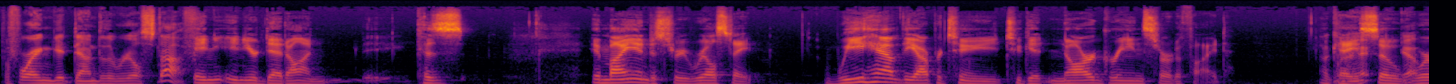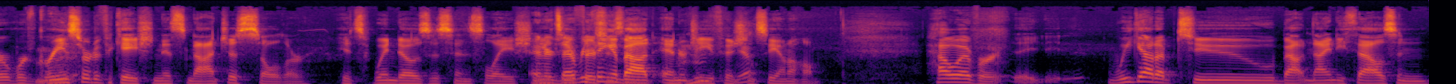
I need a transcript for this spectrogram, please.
before I can get down to the real stuff. and, and you're dead on because in my industry real estate we have the opportunity to get NAR green certified okay Right. so Yep. we're, we're green certification it's not just solar it's windows it's insulation it's everything efficiency. about energy Mhm. Yep. efficiency on a home however we got up to about 90,000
